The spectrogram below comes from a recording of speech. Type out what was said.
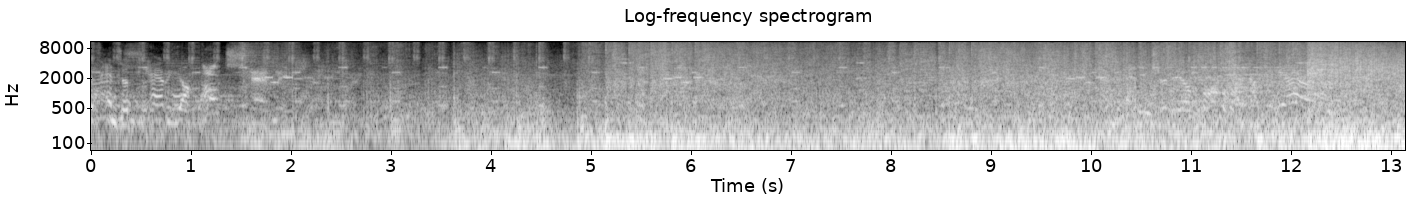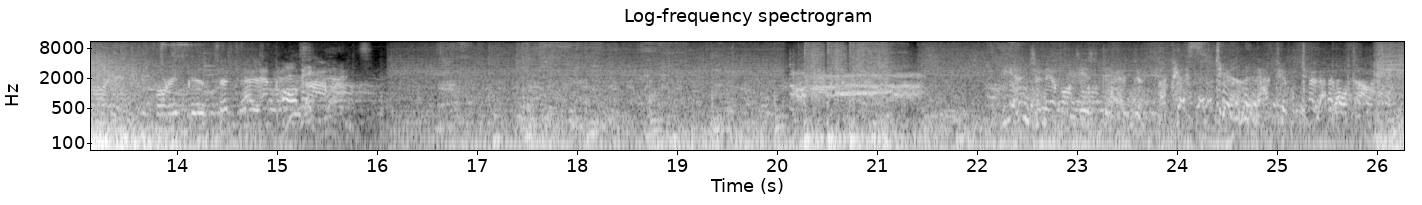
Has entered the area. Outstanding! Engineer buster here! Before it builds teleporter. The engineer bot is dead, but there's still an active teleporter.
